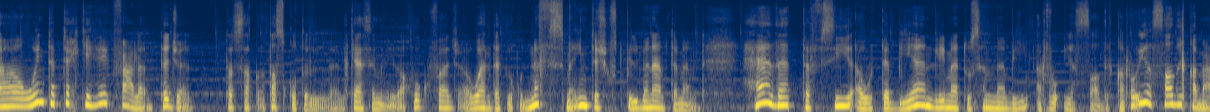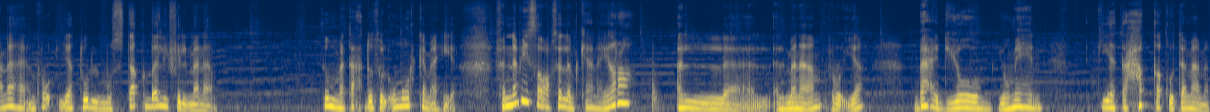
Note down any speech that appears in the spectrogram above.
آه وأنت بتحكي هيك فعلا تجد تسقط الكاسة من إيد أخوك وفجأة والدك يقول نفس ما أنت شفت بالمنام تماما. هذا تفسير أو تبيان لما تسمى بالرؤية الصادقة. الرؤية الصادقة معناها رؤية المستقبل في المنام. ثم تحدث الأمور كما هي. فالنبي صلى الله عليه وسلم كان يرى المنام الرؤية بعد يوم يومين يتحقق تماما.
